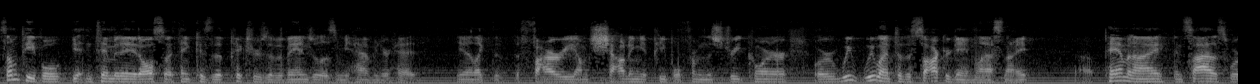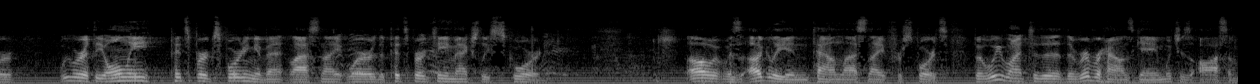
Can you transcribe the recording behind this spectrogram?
Some people get intimidated also, I think, because of the pictures of evangelism you have in your head. You know, like the, the fiery, I'm shouting at people from the street corner. Or we, we went to the soccer game last night. Uh, Pam and I and Silas were we were at the only Pittsburgh sporting event last night where the Pittsburgh team actually scored. Oh, it was ugly in town last night for sports. But we went to the, the Riverhounds game, which is awesome,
